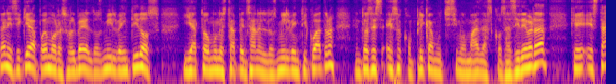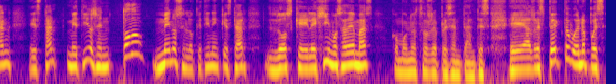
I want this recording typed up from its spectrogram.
ni siquiera podemos resolver el 2022 y ya todo el mundo está pensando en el 2024, entonces eso complica muchísimo más las cosas. Y de verdad que están, están metidos en todo menos en lo que tienen que estar los que elegimos además como nuestros representantes. Eh, al respecto, bueno, pues...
